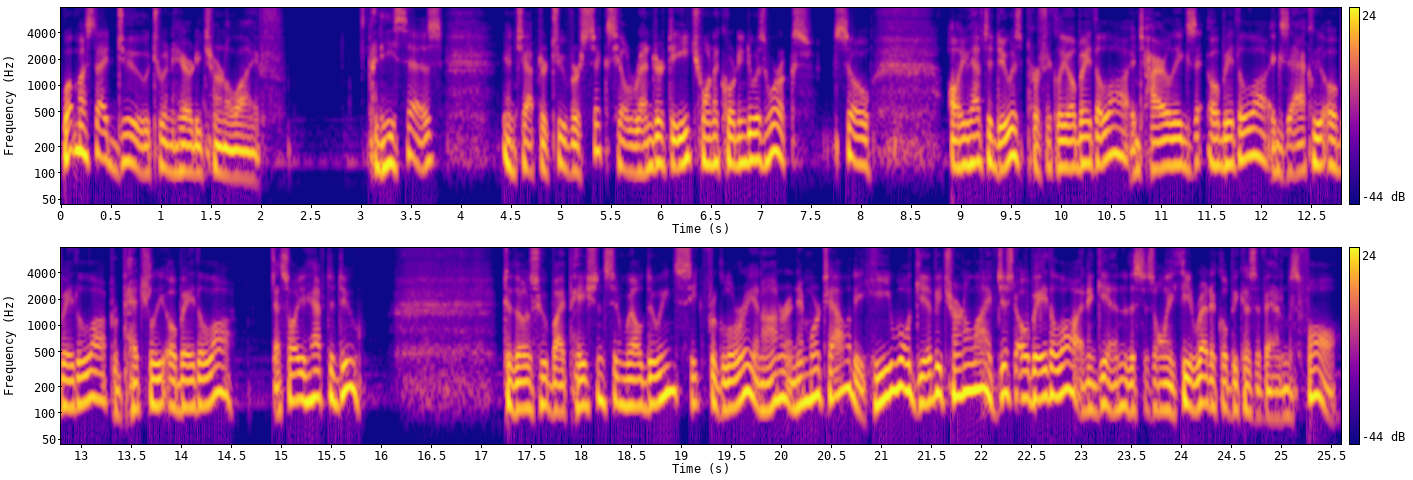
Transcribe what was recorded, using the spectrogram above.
What must I do to inherit eternal life? And he says in chapter 2, verse 6, he'll render to each one according to his works. So all you have to do is perfectly obey the law, entirely exa- obey the law, exactly obey the law, perpetually obey the law. That's all you have to do to those who by patience and well doing seek for glory and honor and immortality. He will give eternal life. Just obey the law. And again, this is only theoretical because of Adam's fall.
